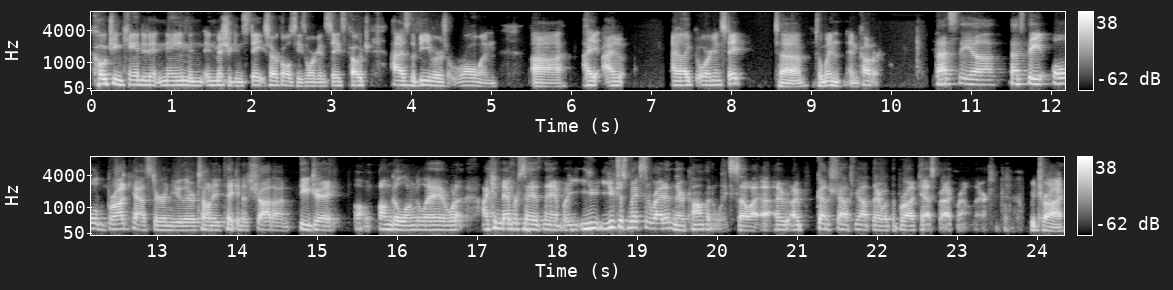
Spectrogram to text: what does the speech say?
coaching candidate name in, in Michigan State circles, he's Oregon State's coach, has the Beavers rolling. Uh, I, I I like Oregon State to to win and cover. That's the uh, that's the old broadcaster in you there, Tony, taking a shot on DJ Ungalungale or what I can never say his name, but you you just mixed it right in there confidently. So I, I I've got to shout you out there with the broadcast background there. We try,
